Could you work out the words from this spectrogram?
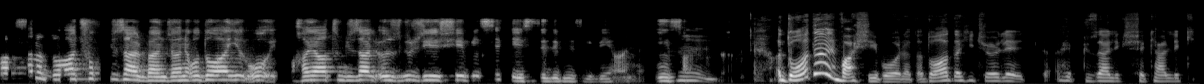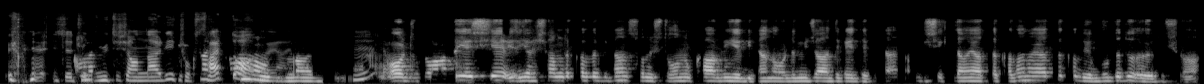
baksana doğa çok güzel bence. Hani o doğayı o hayatı güzel özgürce yaşayabilsek ya istediğimiz gibi yani insan. Hmm. Doğa da vahşi bu arada. Doğa da hiç öyle hep güzellik, şekerlik işte çok Ama müthiş anlar değil. Çok sert doğada yani. Hı? Orada doğada yaşaya, yaşamda kalabilen sonuçta onu kavrayabilen, orada mücadele edebilen, bir şekilde hayatta kalan hayatta kalıyor. Burada da öyle şu an.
